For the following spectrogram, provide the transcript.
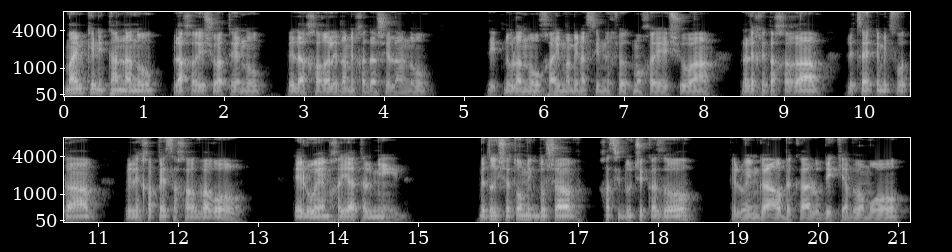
מה אם כן ניתן לנו לאחר ישועתנו ולאחר הלידה מחדש שלנו? ניתנו לנו חיים המנסים לחיות כמו חיי ישוע, ללכת אחריו, לציית למצוותיו ולחפש אחר דברו. אלו הם חיי התלמיד. בדרישתו מקדושיו, חסידות שכזו, אלוהים גער בקהל אודיקיה באומרו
